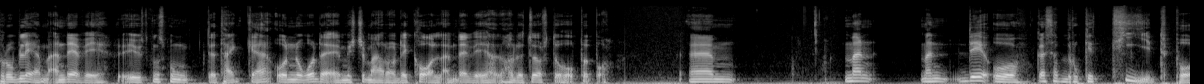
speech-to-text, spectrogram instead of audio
problem enn det vi i utgangspunktet tenker, og nåde er mye mer radikal enn det vi hadde turt å håpe på. Um, men, men, det å si, bruke tid på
